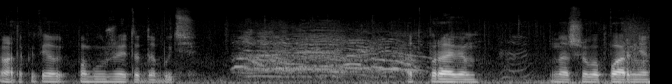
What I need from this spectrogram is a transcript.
А, так это я могу уже это добыть. Отправим нашего парня.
